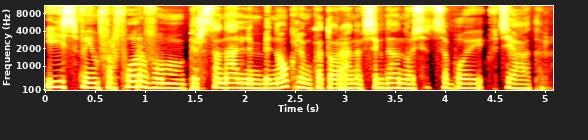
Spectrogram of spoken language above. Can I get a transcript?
и своим фарфоровым персональным биноклем, который она всегда носит с собой в театр.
